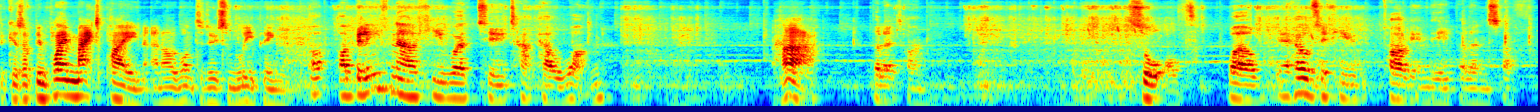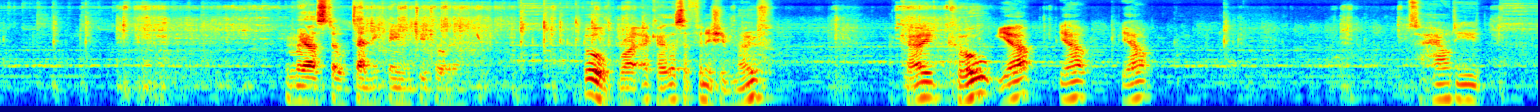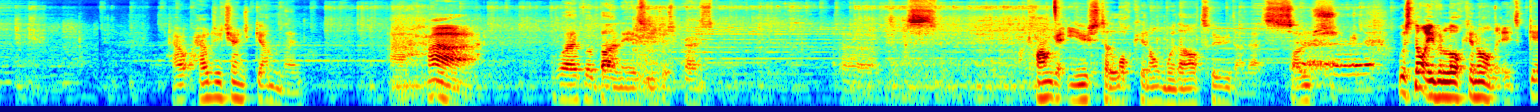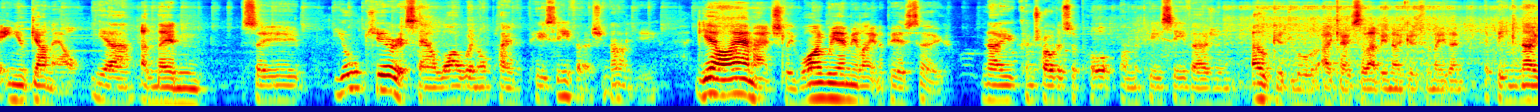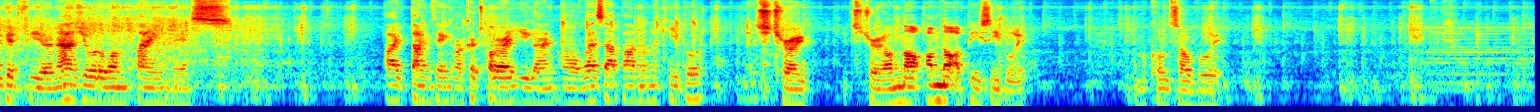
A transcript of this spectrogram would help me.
Because I've been playing Max Payne and I want to do some leaping. I, I believe now if you were to tap L1, Ha! bullet time. Sort of. Well, it helps if you targeting people and stuff. And we are still technically in the tutorial. Oh, right, okay, that's a finishing move. Okay, cool. Yeah, yeah, yeah. So how do you how how do you change gun then? Aha! Whatever button is you just press. Uh, I can't get used to locking on with R2 though. That's so. s- Well, it's not even locking on. It's getting your gun out Yeah. and then. So you're curious now why we're not playing the PC version, aren't you? Yeah, I am actually. Why are we emulating a PS2? No controller support on the PC version. Oh, good lord. Okay, so that'd be no good for me then. It'd be no good for you, and as you're the one playing this, I don't think I could tolerate you going, "Oh, where's that button on the keyboard?" It's true. It's true. I'm not. I'm not a PC boy. I'm a console boy.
